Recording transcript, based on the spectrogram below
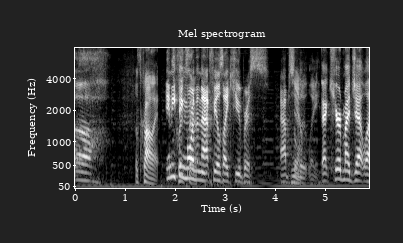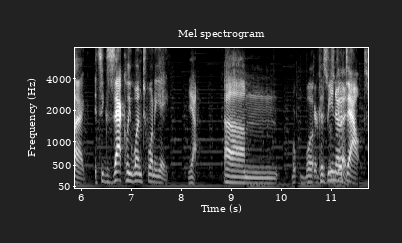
Ugh. Let's call it. Anything Quick more save. than that feels like hubris. Absolutely. That cured my jet lag. It's exactly 128. Yeah. Um. W- w- There could be no good. doubt.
